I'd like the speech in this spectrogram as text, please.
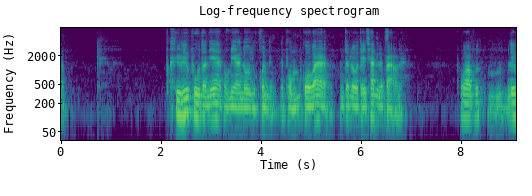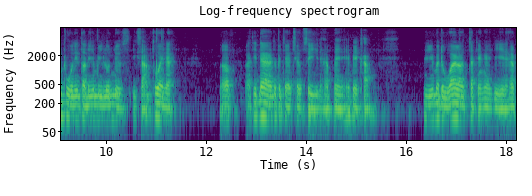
ครับ คือลิเวอร์พูลตอนนี้ผมมีอาโนอยู่คนหนึ่งแต่ผมกลัวว่ามันจะโรเตชันหรือเปล่านะ เพราะว่าลิเวอร์พูลนี่ตอนนี้ยังมีลุ้นอยู่อีกสามถ้วยนะแล้วอาทิตย์หน้าจะไปเจอเชลซีนะครับในเอฟเอคัพ นี้มาดูว่าเราจัดยังไงดีนะครับ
